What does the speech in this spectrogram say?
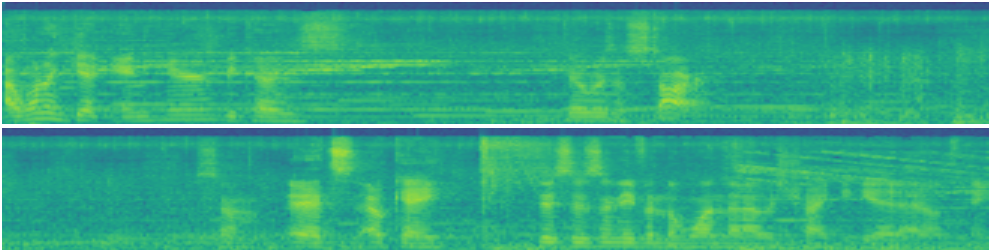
I want to get in here because there was a star. Some, it's, okay, this isn't even the one that I was trying to get, I don't think.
